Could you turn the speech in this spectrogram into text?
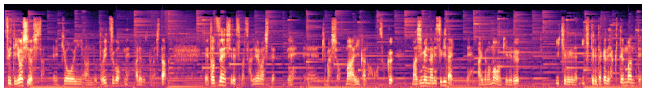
続いて、よしよしさん、えー、教員ドイツ語、ね、ありがとうございました。えー、突然失礼します。はじめまして。ね、えー、行きましょう。まあいいかの法則。真面目になりすぎない。ね、ありのままを受け入れる。生きてる生きてるだけで100点満点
